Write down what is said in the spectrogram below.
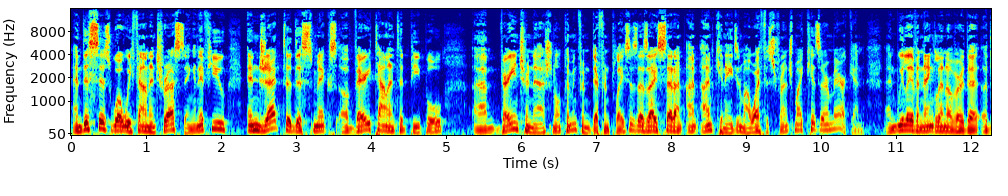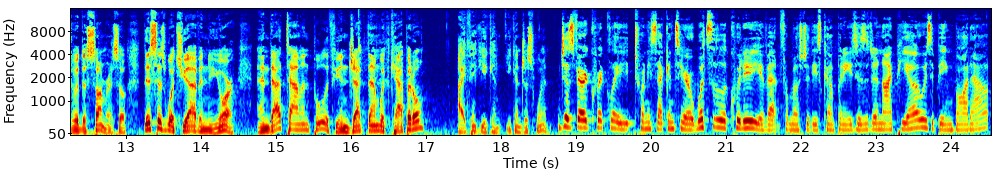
And this is what we found interesting. And if you inject this mix of very talented people, um, very international, coming from different places. As I said, I'm, I'm, I'm Canadian. My wife is French. My kids are American, and we live in England over the over the summer. So this is what you have in New York, and that talent pool. If you inject them with capital, I think you can you can just win. Just very quickly, 20 seconds here. What's the liquidity event for most of these companies? Is it an IPO? Is it being bought out?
